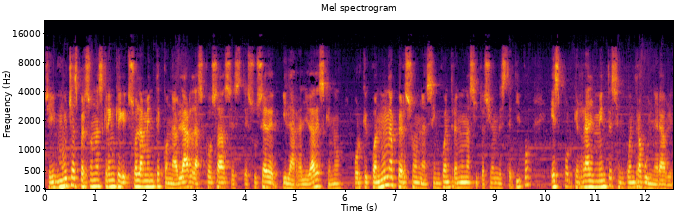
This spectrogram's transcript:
¿sí? Muchas personas creen que solamente con hablar las cosas este, suceden y la realidad es que no porque cuando una persona se encuentra en una situación de este tipo es porque realmente se encuentra vulnerable.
